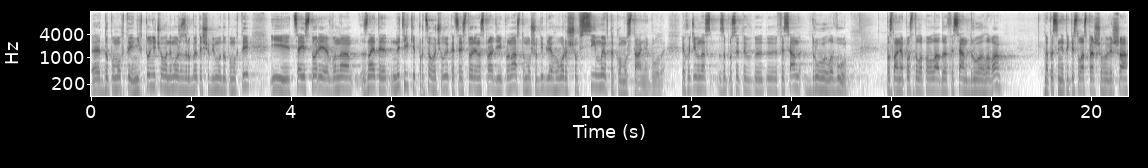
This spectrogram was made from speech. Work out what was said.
е, допомогти. Ніхто нічого не може зробити, щоб йому допомогти. І ця історія, вона, знаєте, не тільки про цього чоловіка, ця історія насправді і про нас, тому що Біблія говорить, що всі ми в такому стані були. Я хотів нас запросити в е, Ефесян, другу главу. Послання апостола Павла до Ефесян, друга глава. Написані такі слова з першого вірша.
